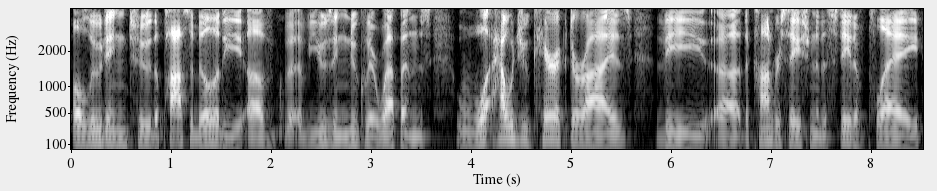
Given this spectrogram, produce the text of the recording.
alluding to the possibility of, of using nuclear weapons, what, how would you characterize the uh, the conversation of the state of play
